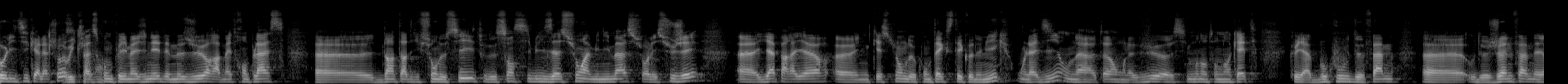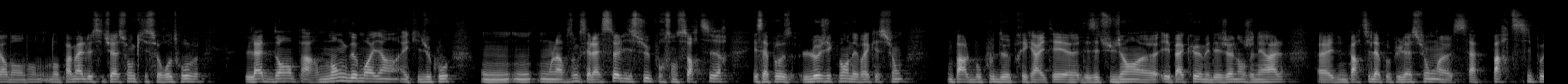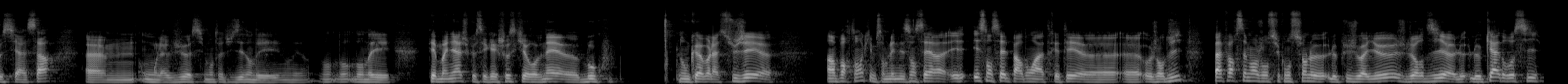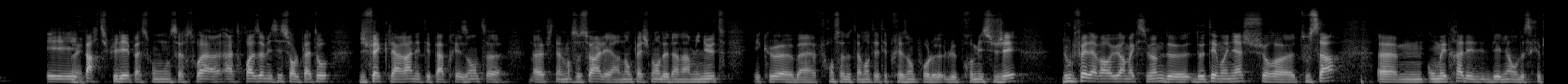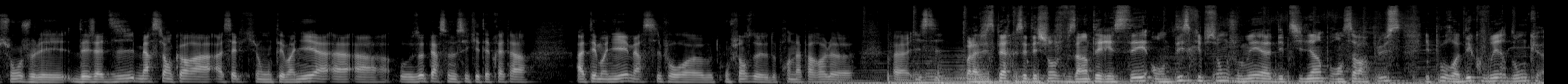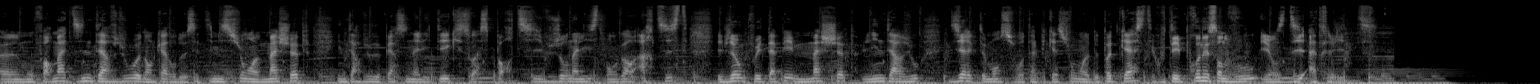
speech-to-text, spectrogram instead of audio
politique à la chose, Ah oui, parce qu'on peut imaginer des mesures à mettre en place euh, d'interdiction de sites ou de sensibilisation à minima sur les sujets. Euh, il y a par ailleurs euh, une question de contexte économique, on l'a dit, on a- on l'a vu Simon dans ton enquête, qu'il y a beaucoup de femmes ou de jeunes femmes d'ailleurs dans, dans- dans pas mal de situations qui se retrouvent là-dedans par manque de moyens et qui du coup ont, ont l'impression que c'est la seule issue pour s'en sortir et ça pose logiquement des vraies questions. On parle beaucoup de précarité euh, des étudiants euh, et pas que, mais des jeunes en général, euh, et d'une partie de la population, ça participe aussi à ça. On l'a vu, Simon, toi tu disais dans des, dans des- dans- dans- dans des témoignages que c'est quelque chose qui revenait beaucoup. Donc voilà, sujet important qui me semblait nécessaire, essentiel pardon, à traiter euh, euh, aujourd'hui. Pas forcément, j'en suis conscient, le, le plus joyeux. Je le redis, euh, le, le cadre aussi est Ouais. particulier parce qu'on s'est retrouvé à, à trois hommes ici sur le plateau du fait que Clara n'était pas présente. euh, euh, finalement, ce soir, elle est un empêchement de dernière minute et que euh, bah, François notamment était présent pour le, le premier sujet. D'où le fait d'avoir eu un maximum de, de témoignages sur euh, tout ça. On mettra des, des liens en description, je l'ai déjà dit. Merci encore à, à celles qui ont témoigné, à- aux autres personnes aussi qui étaient prêtes à, à témoigner. Merci pour euh, votre confiance de, prendre la parole euh, euh, ici. Voilà, j'espère que cet échange vous a intéressé. En description, je vous mets des petits liens pour en savoir plus et pour découvrir donc mon format d'interview dans le cadre de cette émission Mashup, interview de personnalités, qui soient sportives, journalistes ou encore artistes. Eh bien, vous pouvez taper Mashup l'interview directement sur votre application de podcast. Écoutez, prenez soin de vous et on se dit à très vite.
